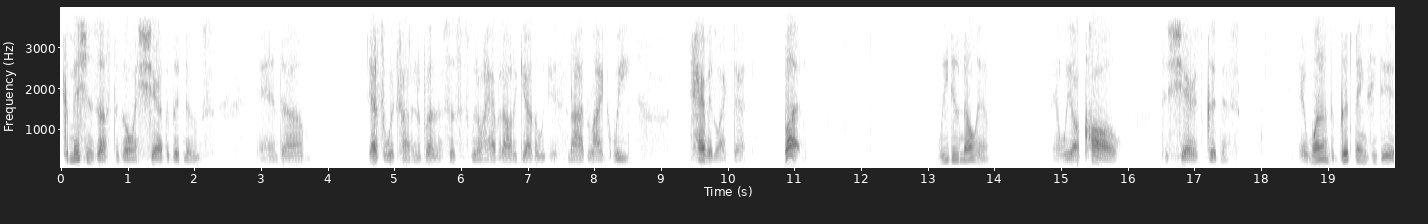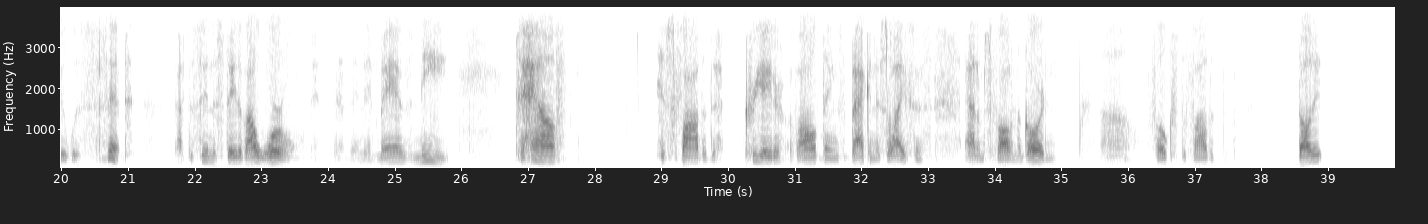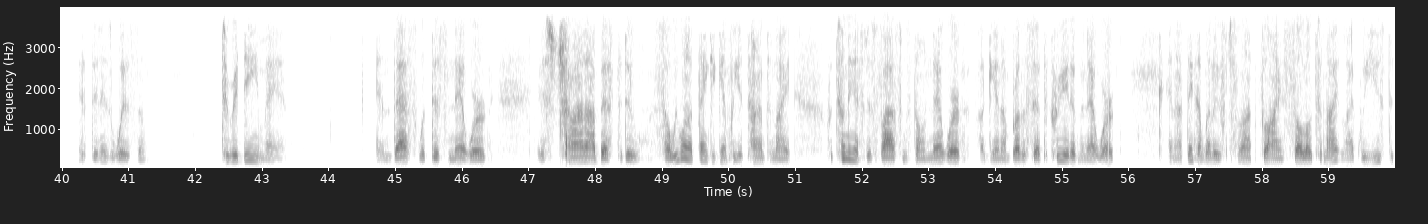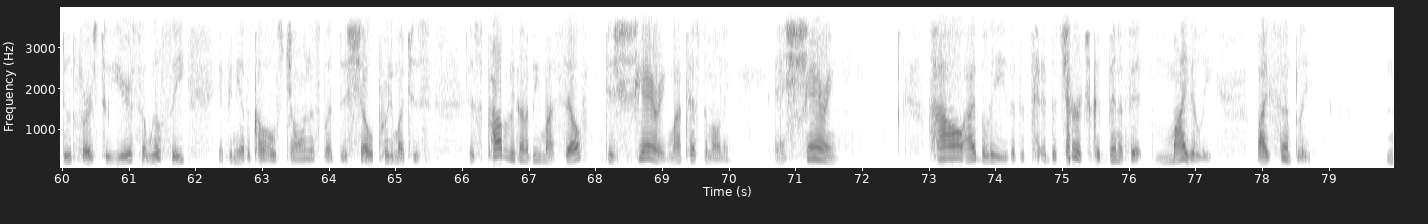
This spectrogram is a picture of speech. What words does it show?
commissions us to go and share the good news. And um, that's what we're trying to do, brothers and sisters. We don't have it all together. It's not like we have it like that. But we do know him, and we are called to share his goodness. And one of the good things he did was sent after seeing the state of our world and, and, and man's need to have his father, the creator of all things, back in his life since Adam's fall in the garden. Uh, folks, the father thought it within his wisdom to redeem man. And that's what this network is trying our best to do. So we want to thank you again for your time tonight, for tuning into this Five Stone Network. Again, I'm Brother Seth, the creator of the network. And I think I'm going to be flying solo tonight like we used to do the first two years. So we'll see if any other co-hosts join us. But this show pretty much is is probably going to be myself just sharing my testimony and sharing how I believe that the the church could benefit mightily by simply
